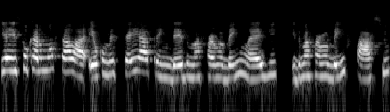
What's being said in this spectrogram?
E é isso que eu quero mostrar lá. Eu comecei a aprender de uma forma bem leve e de uma forma bem fácil,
